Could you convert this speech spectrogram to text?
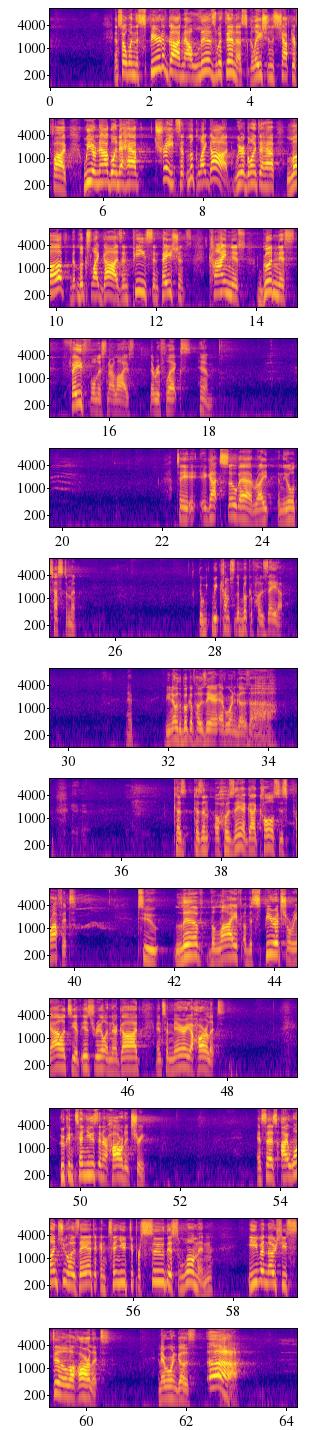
And so when the Spirit of God now lives within us, Galatians chapter 5, we are now going to have traits that look like God. We are going to have love that looks like God's, and peace and patience, kindness, goodness, faithfulness in our lives that reflects Him. I tell you, it, it got so bad, right, in the Old Testament. That we, comes to the book of Hosea. If you know the book of Hosea, everyone goes, ah. Because in uh, Hosea, God calls his prophet to live the life of the spiritual reality of Israel and their God and to marry a harlot who continues in her harlotry and says, I want you, Hosea, to continue to pursue this woman even though she's still a harlot. And everyone goes, ugh.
